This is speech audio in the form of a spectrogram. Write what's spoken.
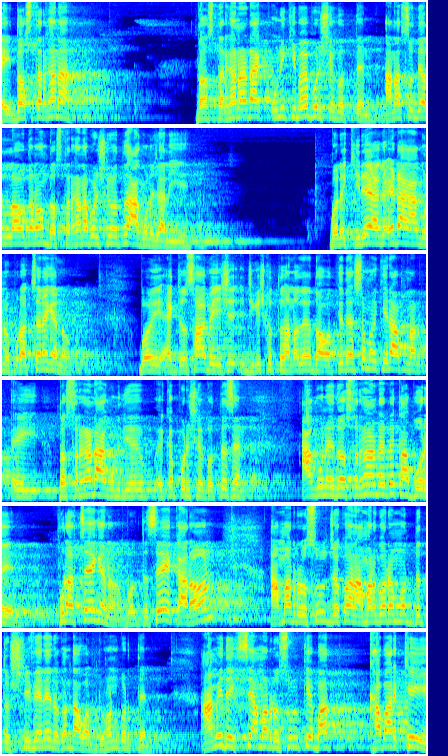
এই দস্তারখানা দস্তারখানাটা উনি কীভাবে পরিষ্কার করতেন? আনাসদি আল্লাহ তালান দস্তারখানা পরিষ্কার করতেন, আগুনে জ্বালিয়ে। বলে, কিরে এটা আগুনে পোড়াচ্ছে না কেন? বই একজন সাহেব এসে জিজ্ঞেস করতে আমাদের দাওয়াত খেতে আসছে কিরা, আপনার এই দস্তারখানাটা আগুনে দিয়ে একে পরিষ্কার করতেছেন। আগুনে দস্তারখানাটা একটা কাপড়ের, পোড়াচ্ছে না কেন? বলতেছে, কারণ আমার রসুল যখন আমার ঘরের মধ্যে তশরিফ এনে তখন দাওয়াত গ্রহণ করতেন। আমি দেখছি আমার রসুলকে ভাত, খাবার খেয়ে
